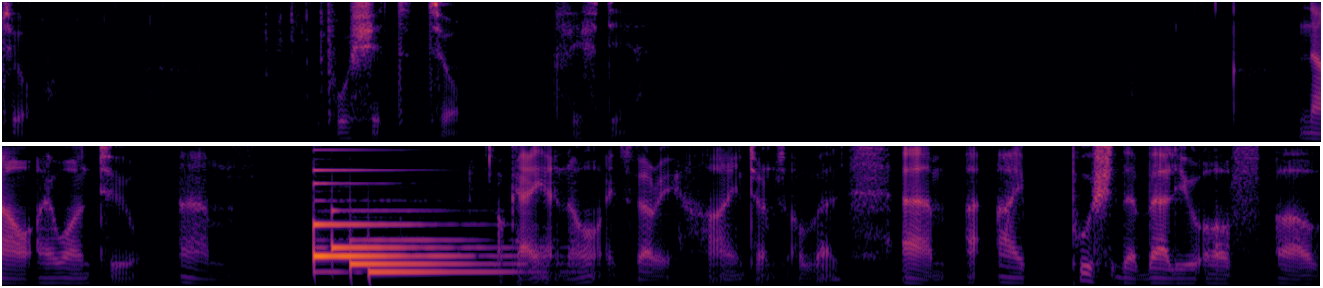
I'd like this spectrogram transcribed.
to push it to 50 now I want to um, okay I know it's very high in terms of value. Um, I, I, push the value of of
